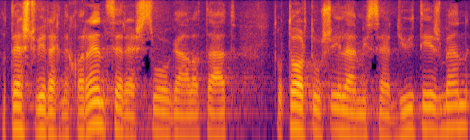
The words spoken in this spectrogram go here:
a testvéreknek a rendszeres szolgálatát a tartós élelmiszergyűjtésben,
